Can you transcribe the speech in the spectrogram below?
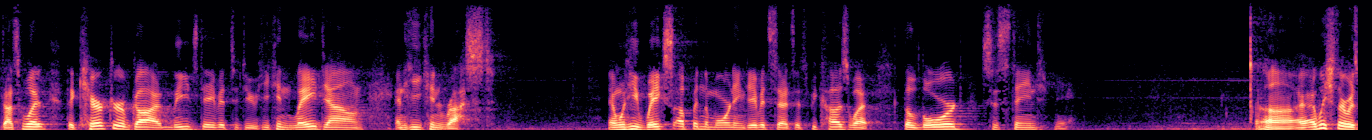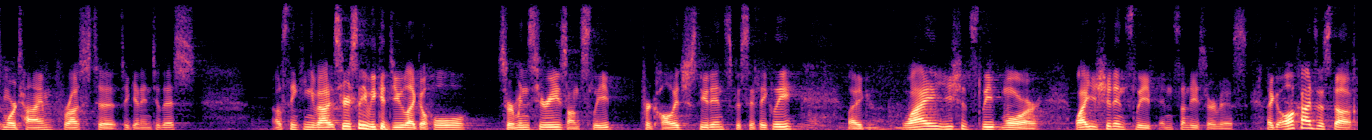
That's what the character of God leads David to do. He can lay down and he can rest. And when he wakes up in the morning, David says, It's because what? The Lord sustained me. Uh, I, I, wish there was more time for us to, to get into this. I was thinking about it. Seriously, we could do like a whole sermon series on sleep for college students specifically. Like, why you should sleep more, why you shouldn't sleep in Sunday service. Like, all kinds of stuff.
